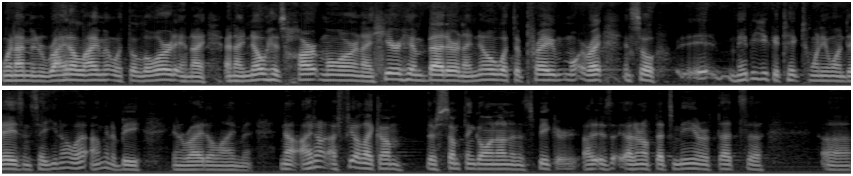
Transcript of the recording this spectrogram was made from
when I'm in right alignment with the Lord and I, and I know his heart more and I hear him better and I know what to pray more, right? And so it, maybe you could take 21 days and say, you know what? I'm going to be in right alignment. Now, I don't, I feel like I'm, there's something going on in the speaker. I, is, I don't know if that's me or if that's, uh, uh,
